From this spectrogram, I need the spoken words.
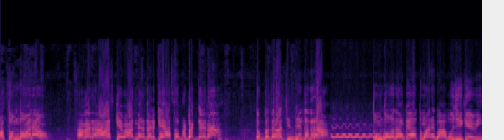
और तुम दोनों, अगर आज के बाद मेरे घर के आस भटक गए ना तो गदरा, चिद्दी गदरा। तुम दोनों के और तुम्हारे बाबूजी के भी।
